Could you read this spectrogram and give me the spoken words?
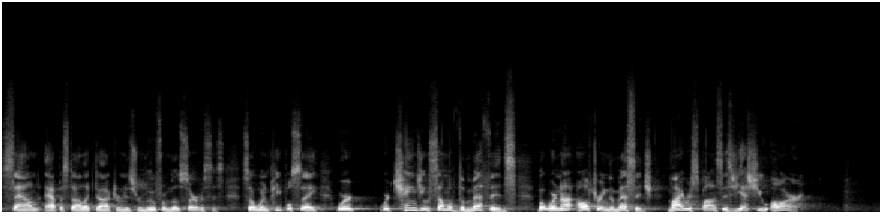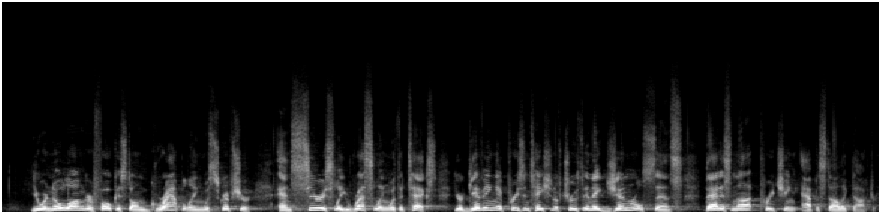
sound apostolic doctrine is removed from those services. So when people say, we're, we're changing some of the methods, but we're not altering the message, my response is, yes, you are. You are no longer focused on grappling with Scripture and seriously wrestling with the text. You're giving a presentation of truth in a general sense. That is not preaching apostolic doctrine.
